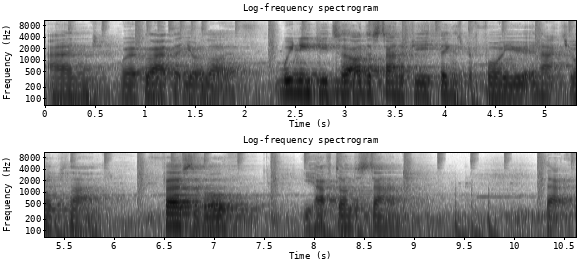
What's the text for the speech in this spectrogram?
and we're glad that you're alive. We need you to understand a few things before you enact your plan. First of all, you have to understand that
